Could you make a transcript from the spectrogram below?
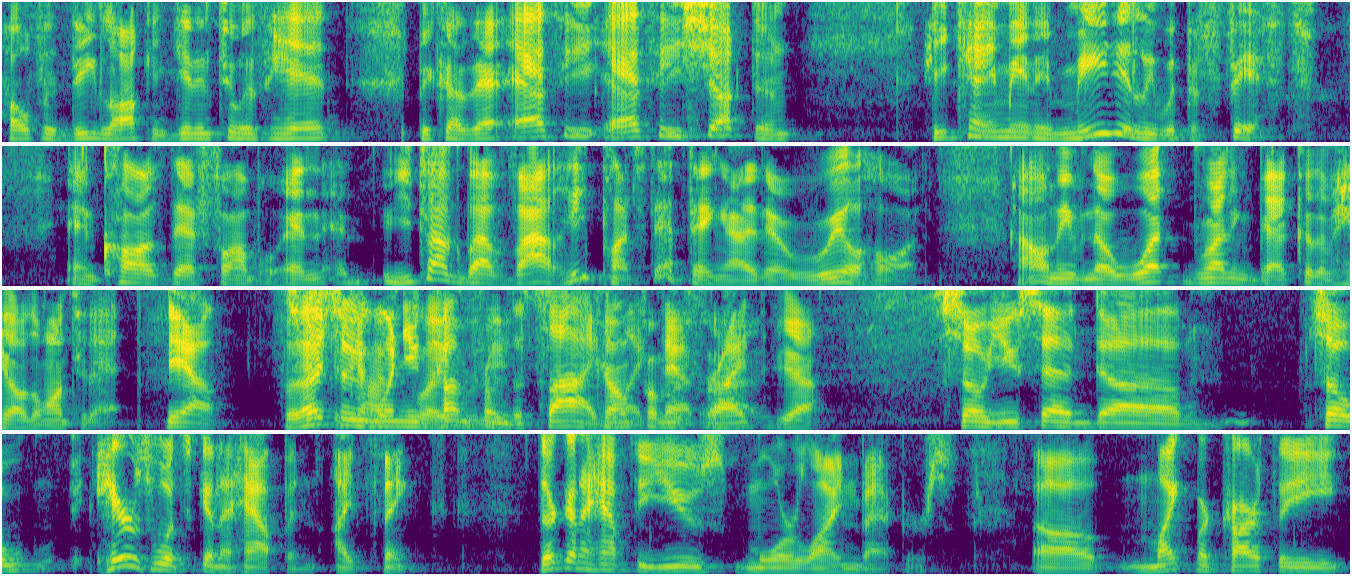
Hopefully, D. Law can get into his head because as he as he shucked him, he came in immediately with the fist and caused that fumble. And uh, you talk about violence. He punched that thing out of there real hard. I don't even know what running back could have held on to that. Yeah. So Especially when you come from the side Come like from the that, side, right? Yeah. So you said, um, so here's what's going to happen, I think. They're going to have to use more linebackers. Uh, Mike McCarthy,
